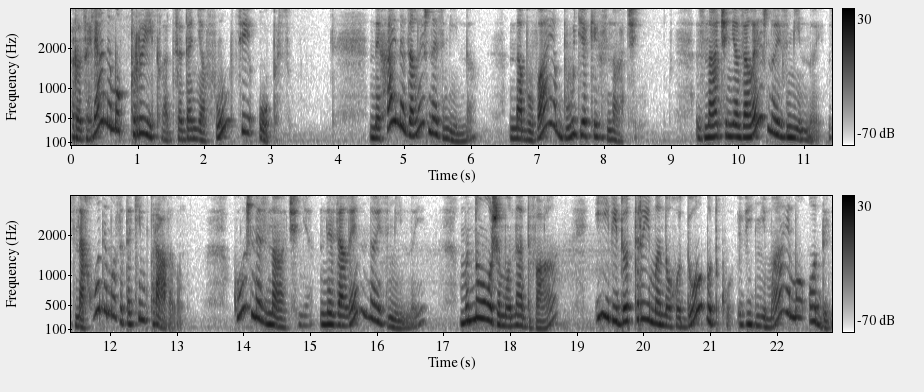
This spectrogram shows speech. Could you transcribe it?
Розглянемо приклад задання функції опису. Нехай незалежна змінна набуває будь-яких значень. Значення залежної змінної знаходимо за таким правилом. Кожне значення незалежної змінної множимо на 2 і від отриманого добутку віднімаємо 1.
